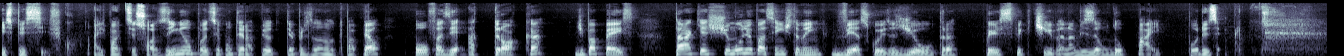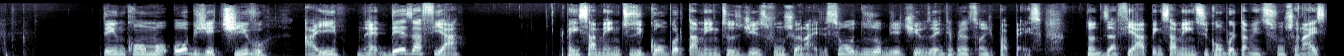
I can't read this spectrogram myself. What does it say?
específico. Aí pode ser sozinho, pode ser com o terapeuta interpretando outro papel, ou fazer a troca de papéis para que estimule o paciente também ver as coisas de outra perspectiva, na visão do pai, por exemplo. Tem como objetivo aí, né, desafiar pensamentos e comportamentos disfuncionais. Esses são um dos objetivos da interpretação de papéis. Então, desafiar pensamentos e comportamentos funcionais,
